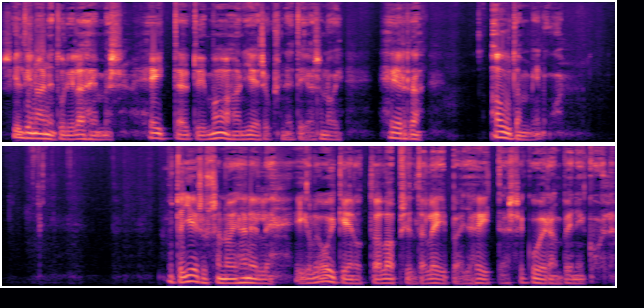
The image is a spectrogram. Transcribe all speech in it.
Silti nainen tuli lähemmäs, heittäytyi maahan Jeesuksen eteen ja sanoi, Herra, auta minua. Mutta Jeesus sanoi hänelle, ei ole oikein ottaa lapsilta leipää ja heittää se koiran penikoille.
